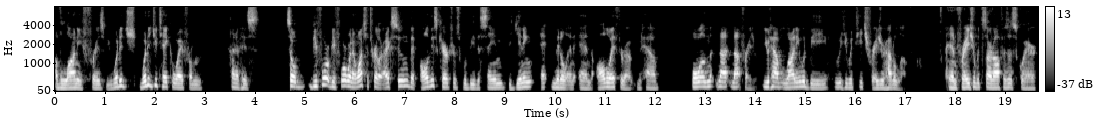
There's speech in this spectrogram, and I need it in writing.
of Lonnie Frisbee. What did you, what did you take away from kind of his? So before before when I watched the trailer, I assumed that all these characters would be the same beginning, middle, and end all the way throughout. You'd have well, not not Frasier. You'd have Lonnie would be he would teach Frasier how to love, and Frasier would start off as a square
